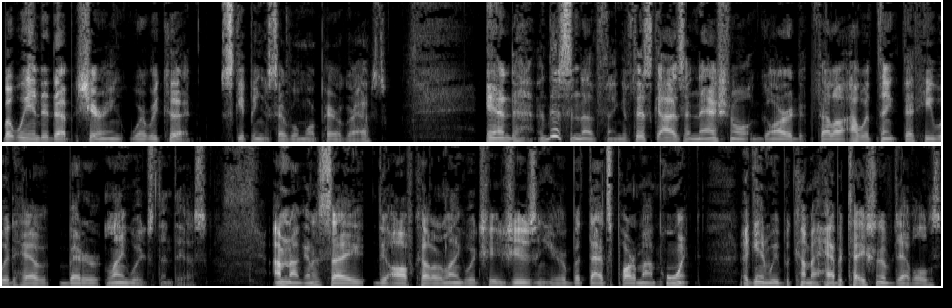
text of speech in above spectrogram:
but we ended up sharing where we could skipping several more paragraphs. And this is another thing. If this guy's a National Guard fellow, I would think that he would have better language than this. I'm not going to say the off color language he is using here, but that's part of my point. Again, we become a habitation of devils,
